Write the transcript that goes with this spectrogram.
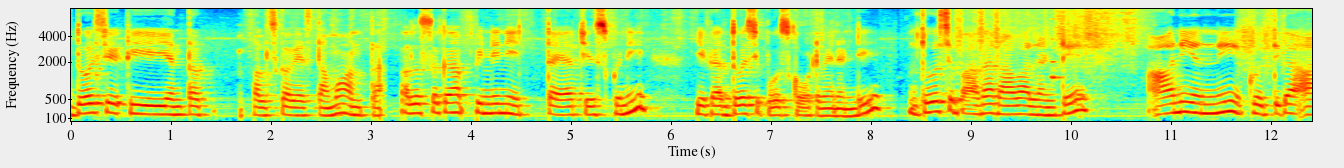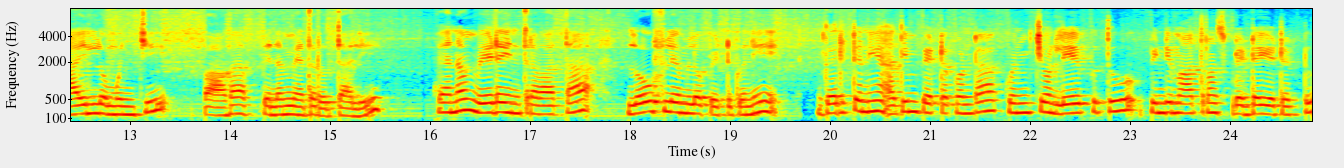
దోశకి ఎంత పలసగా వేస్తామో అంత పలసగా పిండిని తయారు చేసుకుని ఇక దోశ పోసుకోవటమేనండి. దోశ బాగా రావాలంటే ఆనియన్ని కొద్దిగా ఆయిల్లో ముంచి బాగా పెనం మీద రుద్దాలి. పెనం వేడైన తర్వాత లో ఫ్లేమ్లో పెట్టుకుని గరిటెని అదిం పెట్టకుండా కొంచెం లేపుతూ పిండి మాత్రం స్ప్రెడ్ అయ్యేటట్టు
